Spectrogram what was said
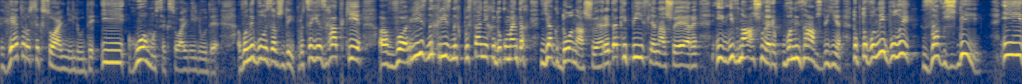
гетеросексуальні люди і гомосексуальні люди вони були завжди. Про це є згадки е, в різних різних писаннях і документах, як до нашої ери, так і після нашої ери, і, і в нашу еру вони завжди є. Тобто вони були завжди. І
